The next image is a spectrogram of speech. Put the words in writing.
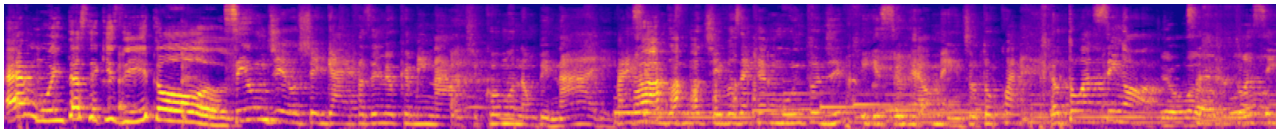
É muitas requisitos. Se um dia eu chegar e fazer meu coming out como não binário, vai ser um dos motivos é que é muito difícil, realmente. Eu tô quase. Eu tô assim, ó. Eu amo. Eu tô assim,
